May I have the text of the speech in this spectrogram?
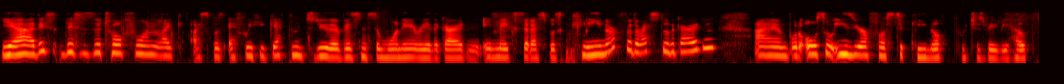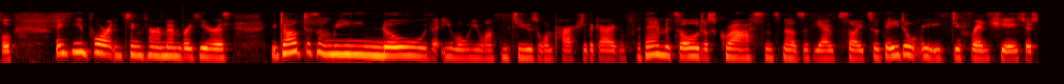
Yeah, this this is a tough one. Like I suppose if we could get them to do their business in one area of the garden, it makes it I suppose cleaner for the rest of the garden, um, but also easier for us to clean up, which is really helpful. I think the important thing to remember here is your dog doesn't really know that you only want them to use one part of the garden. For them, it's all just grass and smells of the outside, so they don't really differentiate it.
